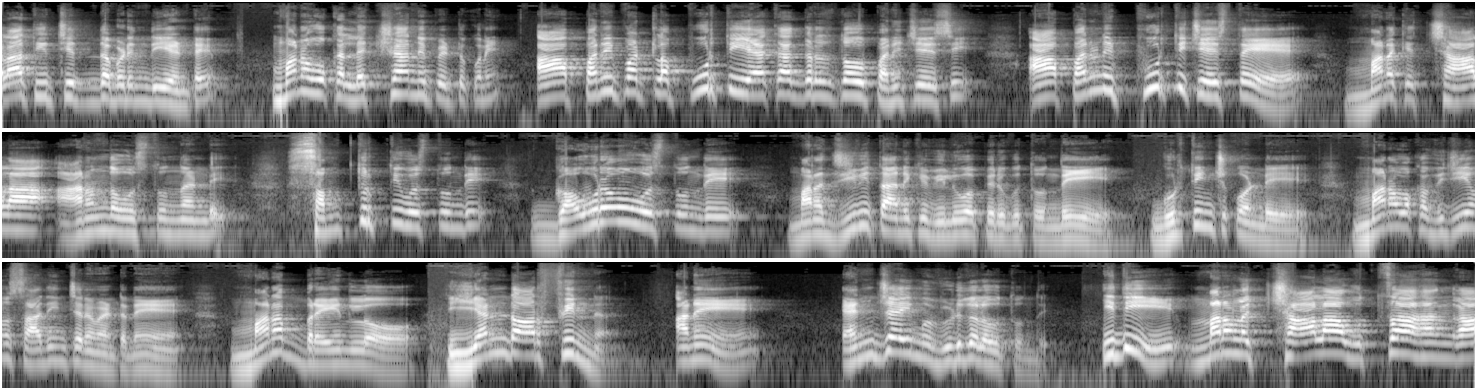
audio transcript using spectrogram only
ఎలా తీర్చిదిద్దబడింది అంటే మనం ఒక లక్ష్యాన్ని పెట్టుకుని ఆ పని పట్ల పూర్తి ఏకాగ్రతతో పనిచేసి ఆ పనిని పూర్తి చేస్తే మనకి చాలా ఆనందం వస్తుందండి. సంతృప్తి వస్తుంది గౌరవం వస్తుంది మన జీవితానికి విలువ పెరుగుతుంది. గుర్తించుకోండి మనం ఒక విజయం సాధించిన వెంటనే మన బ్రెయిన్లో ఎండార్ఫిన్ అనే ఎంజైమ్ విడుదలవుతుంది. ఇది మనల్ని చాలా ఉత్సాహంగా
